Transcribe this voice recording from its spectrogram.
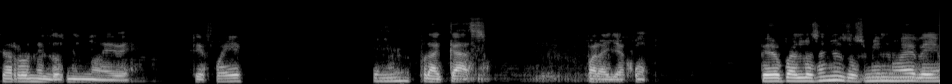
cerró en el 2009, que fue un fracaso para Yahoo. Pero para los años 2009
